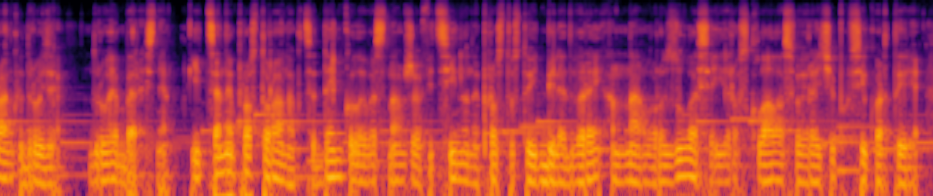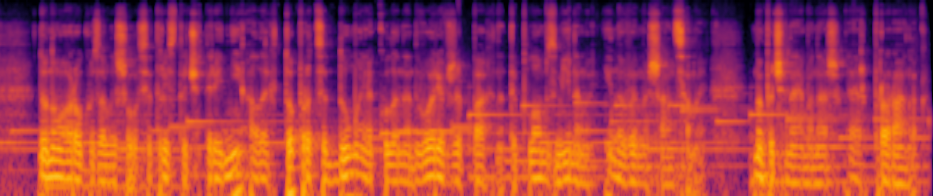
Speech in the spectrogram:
ранку, друзі! 2 березня. І це не просто ранок, це день, коли весна вже офіційно не просто стоїть біля дверей, а нагло розулася і розклала свої речі по всій квартирі. До нового року залишилося 304 дні, але хто про це думає, коли на дворі вже пахне теплом, змінами і новими шансами? Ми починаємо наш ер про ранок.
